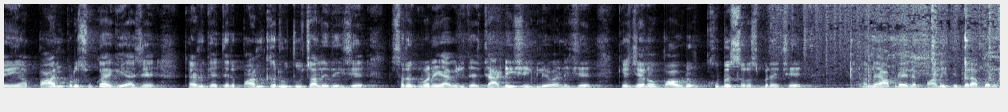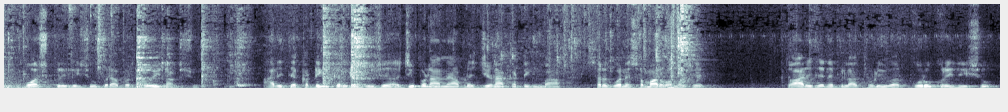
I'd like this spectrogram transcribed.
અહીંયા પાન પણ સુકાઈ ગયા છે, કારણ કે અત્યારે પાનખર ઋતુ ચાલી રહી છે. સરગવાની આવી રીતે જાડી સિંગ લેવાની છે કે જેનો પાવડર ખૂબ જ સરસ બને છે અને આપણે એને પાણીથી બરાબર વોશ કરી લઈશું, બરાબર ધોઈ નાખશું. આ રીતે કટિંગ કરી લીધું છે. હજી પણ આને આપણે ઝીણા કટિંગમાં સરગવાને સમારવાનો છે. તો આ રીતે એને પહેલાં થોડી વાર કોરું કરી દઈશું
